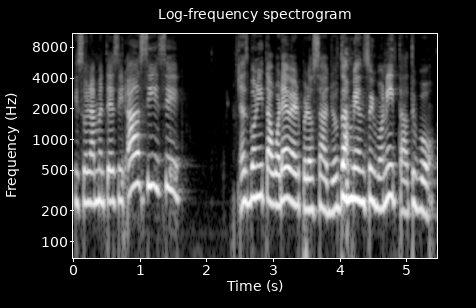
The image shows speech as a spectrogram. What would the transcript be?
y solamente decir, ah, sí, sí, es bonita, whatever, pero o sea, yo también soy bonita, tipo,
